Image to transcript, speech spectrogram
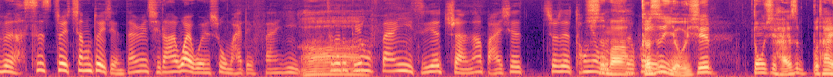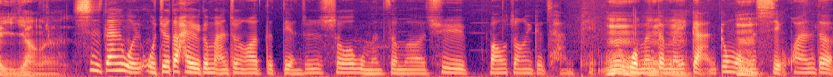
不不，是最相对简单，因为其他外文书我们还得翻译，这个都不用翻译，直接转，然后把一些就是通用的词汇。可是有一些。东西还是不太一样啊。是，但是我我觉得还有一个蛮重要的点，就是说我们怎么去包装一个产品，因为我们的美感跟我们喜欢的，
